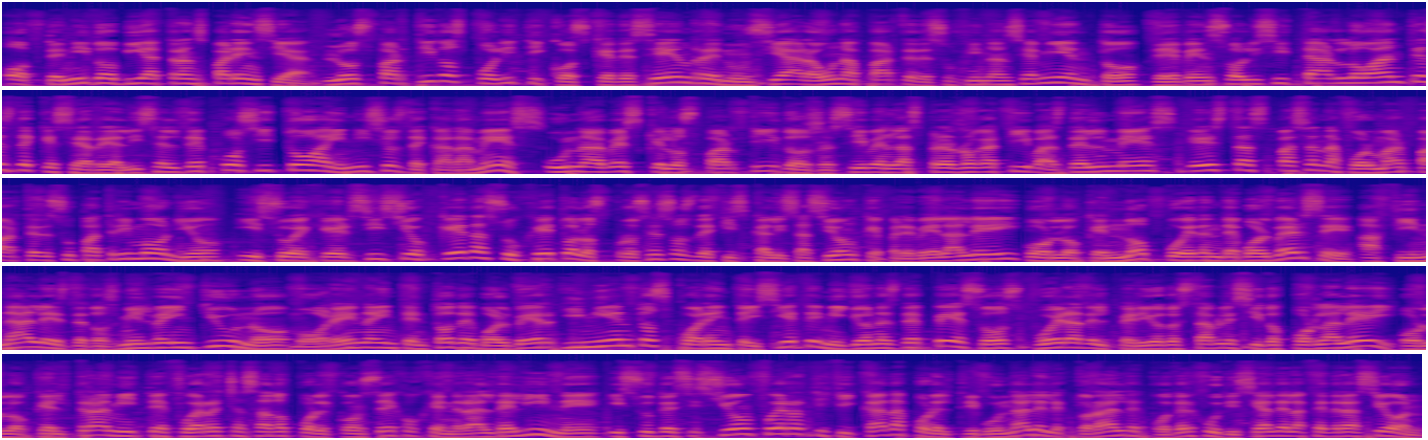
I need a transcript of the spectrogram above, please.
obtenido vía transparencia. Los partidos políticos que deseen renunciar a una parte de su financiamiento deben solicitarlo antes de que se realice el depósito a inicios de cada mes. Una vez que los partidos reciben las prerrogativas del mes, estas pasan a formar parte de su patrimonio y su ejercicio queda sujeto a los procesos de fiscalización que prevé la ley, por lo que no pueden devolverse. A finales de 2021, Morena intentó devolver 547 millones de pesos fuera del periodo establecido por la ley, por lo que el trámite fue rechazado por el Consejo General del INE y su decisión fue ratificada por el Tribunal Electoral del Poder Judicial de la Federación.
